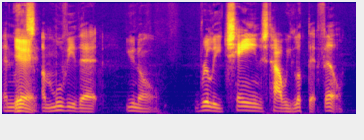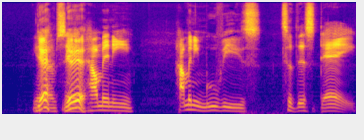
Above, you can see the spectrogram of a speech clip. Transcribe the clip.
and Yeah. makes a movie that you know really changed how we looked at film. You Yeah, know what I'm saying? yeah, yeah. How many how many movies to this day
